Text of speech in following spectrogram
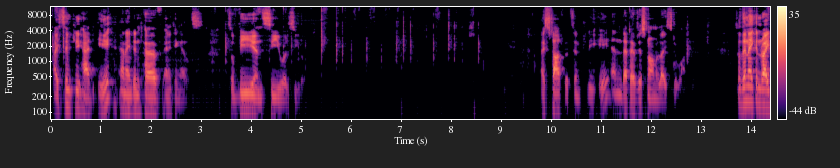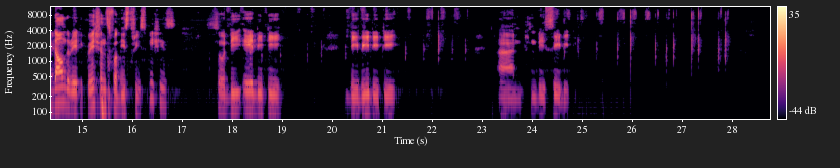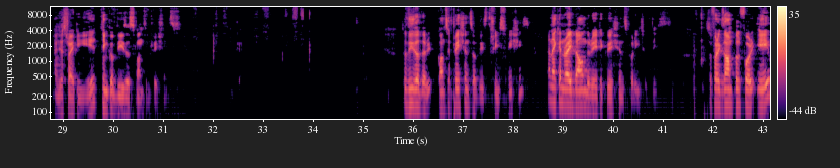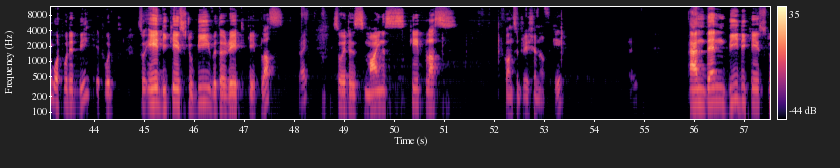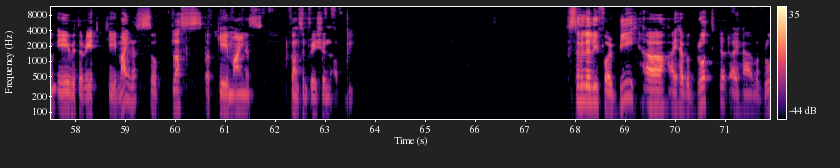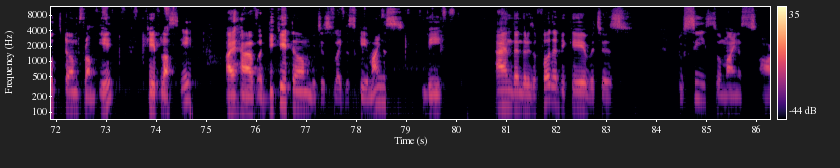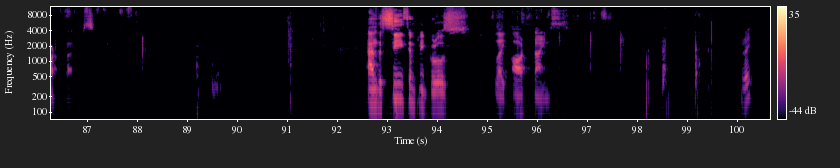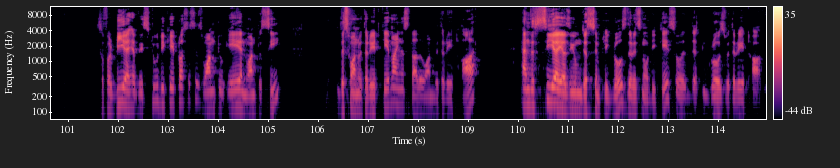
I simply had A and I did not have anything else. So, B and C were 0. I start with simply A and that I have just normalized to 1. So, then I can write down the rate equations for these three species. So, dA dt, dV dt and dc dt. I'm just writing A, think of these as concentrations. Okay. So, these are the concentrations of these three species and I can write down the rate equations for each of these. So, for example, for A what would it be? It would so A decays to B with a rate k plus right. So, it is minus k plus concentration of A and then B decays to A with a rate k minus. So, plus a k minus concentration of B. Similarly, for B, uh, I have a growth I have a growth term from A k plus A. I have a decay term which is like this k minus B and then there is a further decay which is to C. So, minus R times and the C simply grows like R times right. So, for B I have these two decay processes one to A and one to C this one with a rate k minus the other one with a rate R and the C I assume just simply grows there is no decay. So, it just grows with a rate r.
